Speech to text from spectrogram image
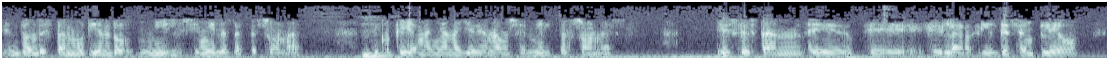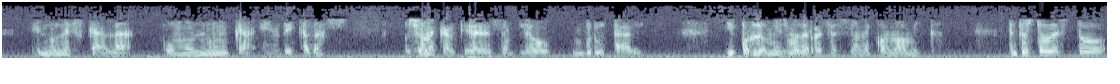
en donde están muriendo miles y miles de personas. Yo creo que ya mañana llegan a 11 mil personas. Este, están eh, eh, el, el desempleo en una escala como nunca en décadas. O sea, una cantidad de desempleo brutal y por lo mismo de recesión económica. Entonces todo esto,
